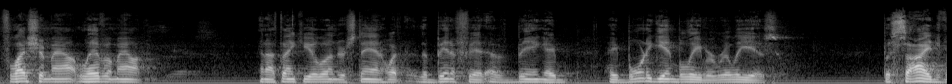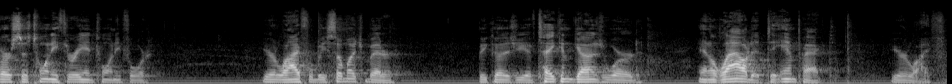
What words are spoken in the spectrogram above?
flesh them out, live them out. And I think you'll understand what the benefit of being a, a born again believer really is. Besides verses 23 and 24, your life will be so much better because you have taken God's word and allowed it to impact your life.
